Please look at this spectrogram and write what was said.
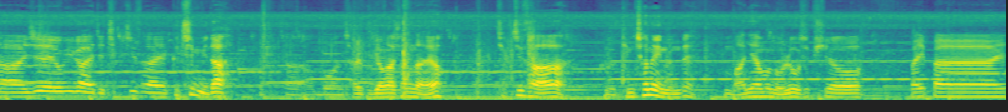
자 이제 여기가 이제 직지사의 끝입니다. 자 한번 잘 구경하셨나요? 직지사 그 김천에 있는데 많이 한번 놀러 오십시오. 빠이빠이.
